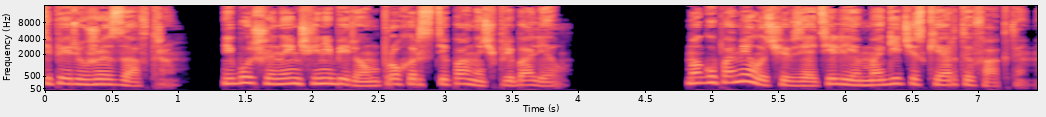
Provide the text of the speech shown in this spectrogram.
«Теперь уже завтра. И больше нынче не берем. Прохор Степаныч приболел. Могу по мелочи взять или магические артефакты».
